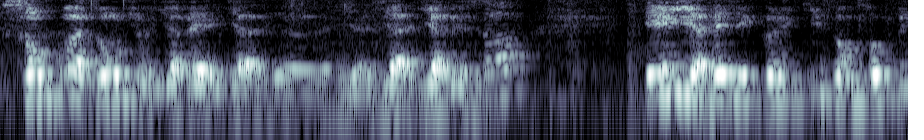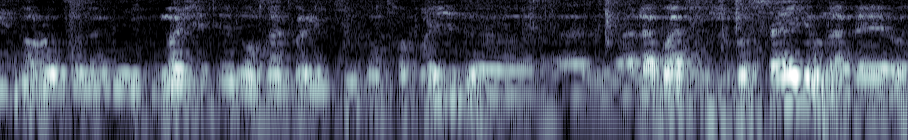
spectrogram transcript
Sans quoi donc il y avait, il y avait ça, et il y avait les collectifs d'entreprise dans l'autonomie. Moi j'étais dans un collectif d'entreprise, euh, à la boîte où je bossais, on avait euh,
